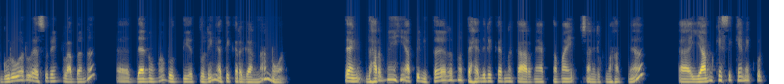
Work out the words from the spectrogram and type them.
ගුරුවරු ඇසුරෙන් ලබන දැනුම බුද්ධිය තුලින් ඇති කරගන්නා නුවණ. දැන් ධර්මයේහි අපි නිතරම පැහැදිලි කරන කාරණයක් තමයි ශනිල්ක මහත්මයා යම් කෙනෙකුට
